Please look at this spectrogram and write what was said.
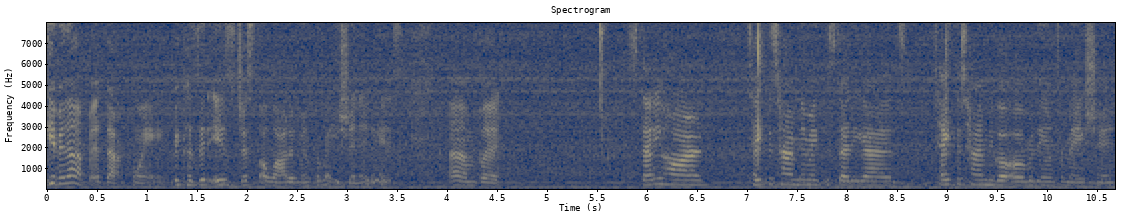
given up at that point because it is just a lot of information, it is. Um, but study hard, take the time to make the study guides, Take the time to go over the information.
